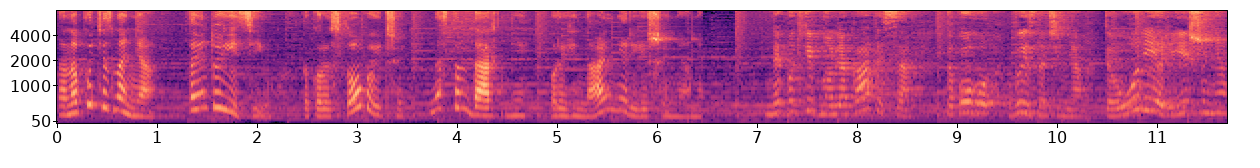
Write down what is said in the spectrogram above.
на набуті знання та інтуїцію, використовуючи нестандартні оригінальні рішення. Не потрібно лякатися такого визначення теорія рішення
